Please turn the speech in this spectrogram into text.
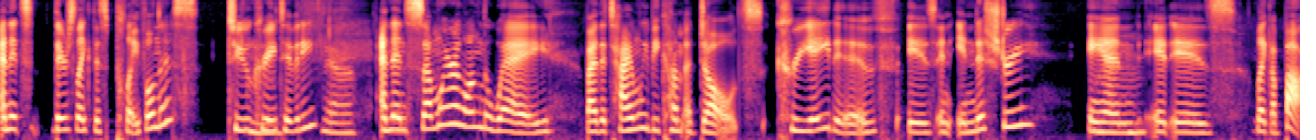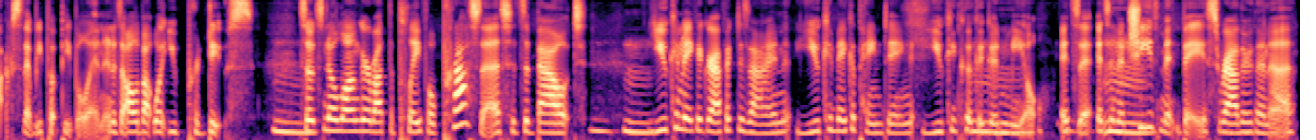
And it's, there's like this playfulness to mm-hmm. creativity. Yeah. And then somewhere along the way, by the time we become adults, creative is an industry and mm-hmm. it is like a box that we put people in and it's all about what you produce. Mm-hmm. So it's no longer about the playful process, it's about mm-hmm. you can make a graphic design, you can make a painting, you can cook a good meal. It's a it's an achievement base rather than a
